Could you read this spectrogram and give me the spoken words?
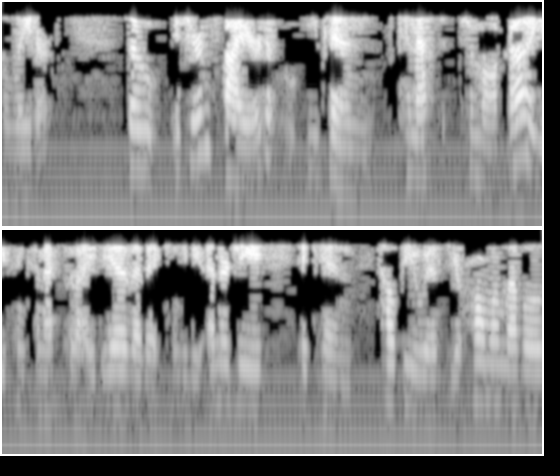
till later. So if you're inspired, you can connect to maca. You can connect to the idea that it can give you energy. It can help you with your hormone levels,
